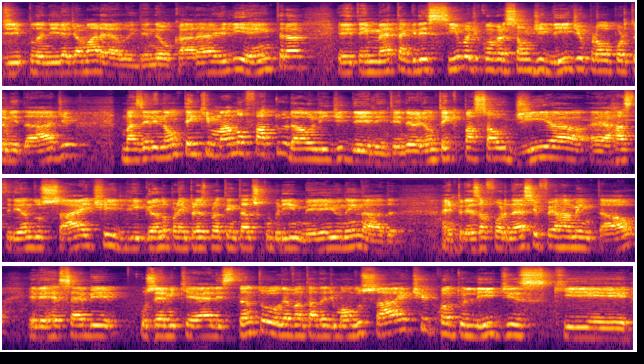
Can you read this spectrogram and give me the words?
de planilha de amarelo, entendeu? O cara, ele entra, ele tem meta agressiva de conversão de lead para oportunidade, mas ele não tem que manufaturar o lead dele, entendeu? Ele não tem que passar o dia é, rastreando o site, ligando para a empresa para tentar descobrir e-mail, nem nada. A empresa fornece ferramental, ele recebe os MQLs tanto levantada de mão do site, quanto leads que,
